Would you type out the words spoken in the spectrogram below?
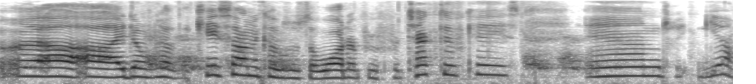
Uh, I don't have the case on. It comes with a waterproof protective case. And yeah.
